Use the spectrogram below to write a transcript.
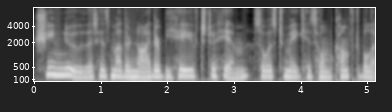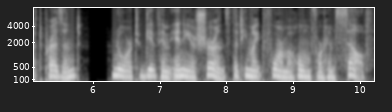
She knew that his mother neither behaved to him so as to make his home comfortable at present, nor to give him any assurance that he might form a home for himself,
